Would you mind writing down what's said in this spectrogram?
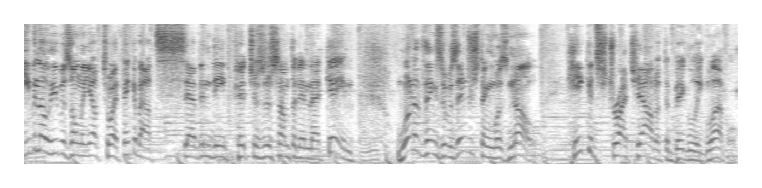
even though he was only up to, I think, about 70 pitches or something in that game, one of the things that was interesting was no, he could stretch out at the big league level.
